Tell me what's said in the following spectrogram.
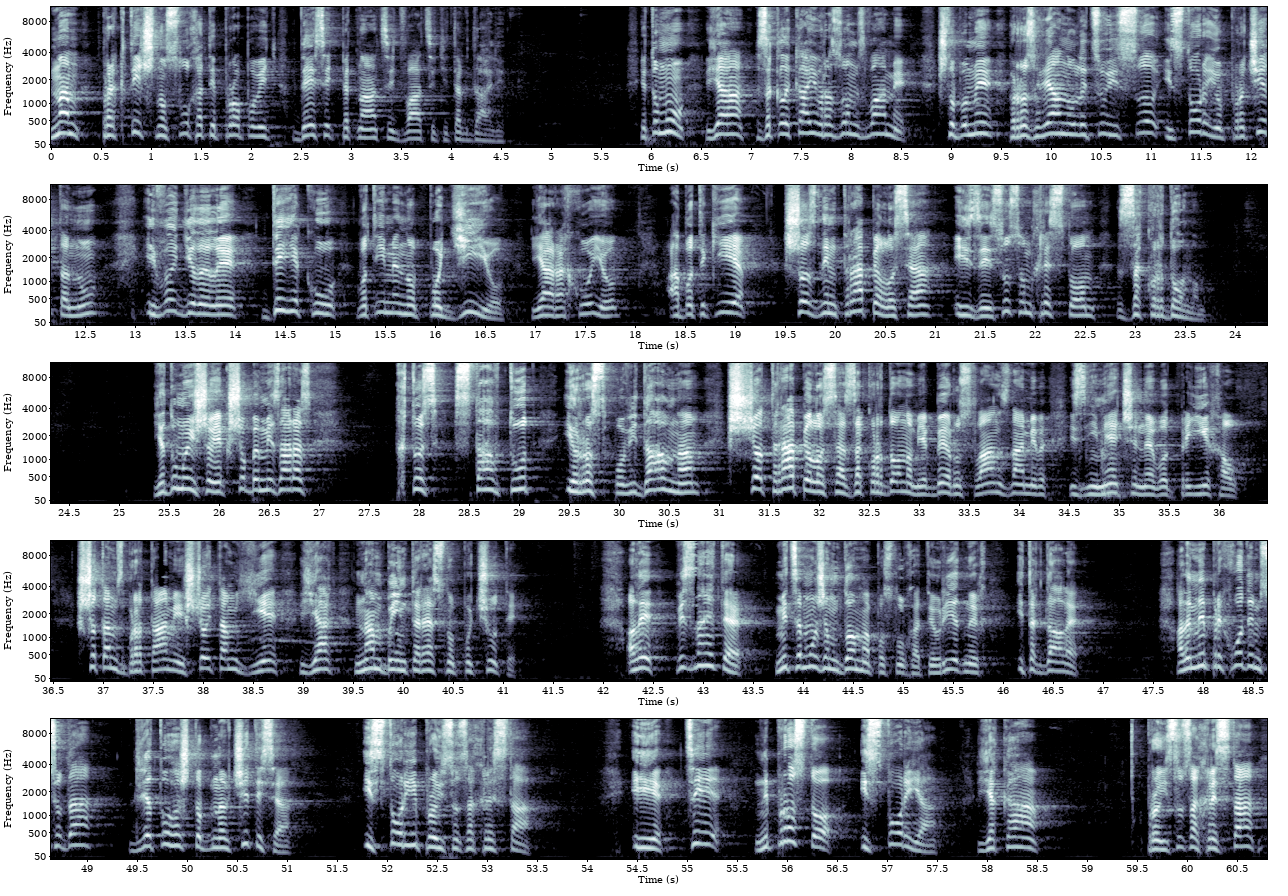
Нам практично слухати проповідь 10, 15, 20 і так далі. І тому я закликаю разом з вами, щоб ми розглянули цю історію прочитану і виділили деяку от іменно подію, я рахую, або такі, що з ним трапилося із Ісусом Христом за кордоном. Я думаю, що якщо би ми зараз хтось став тут і розповідав нам, що трапилося за кордоном, якби Руслан з нами із Німеччини от приїхав, що там з братами, що там є, як нам би інтересно почути. Але ви знаєте, ми це можемо вдома послухати, у рідних і так далі. Але ми приходимо сюди для того, щоб навчитися історії про Ісуса Христа. І це не просто історія, яка про Ісуса Христа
